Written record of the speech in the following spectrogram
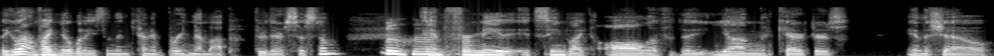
They go out and find nobodies, and then kind of bring them up through their system. Mm-hmm. And for me, it seemed like all of the young characters in the show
